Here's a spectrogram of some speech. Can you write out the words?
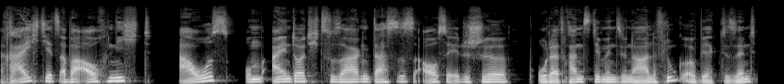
reicht jetzt aber auch nicht aus, um eindeutig zu sagen, dass es außerirdische oder transdimensionale Flugobjekte sind,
